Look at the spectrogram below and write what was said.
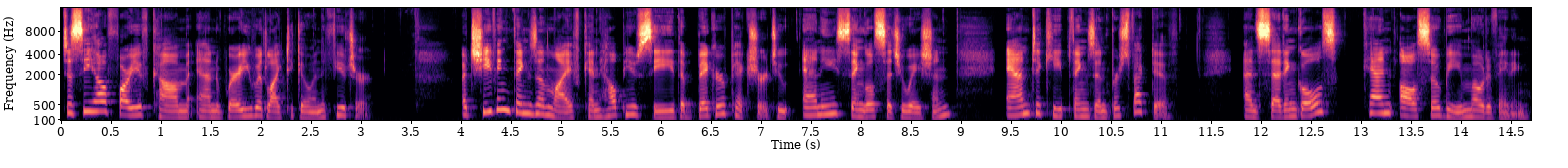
to see how far you've come and where you would like to go in the future. Achieving things in life can help you see the bigger picture to any single situation and to keep things in perspective. And setting goals can also be motivating.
